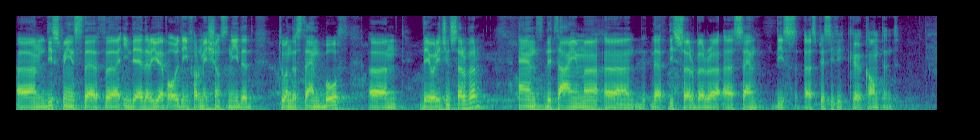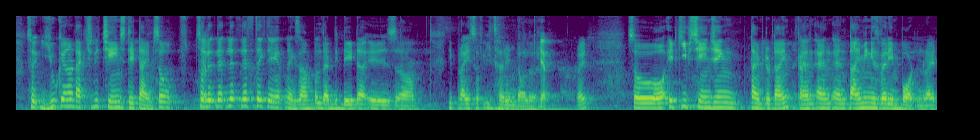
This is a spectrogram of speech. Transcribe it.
Um, this means that uh, in the header you have all the informations needed to understand both um, the origin server and the time uh, uh, that this server uh, sent this uh, specific uh, content. So you cannot actually change the time. So so Yep. let, let, let, us take the, an example that the data is um, the price of ether in dollar. Yep. Right. So it keeps changing time to time, and, and, and timing is very important, right?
